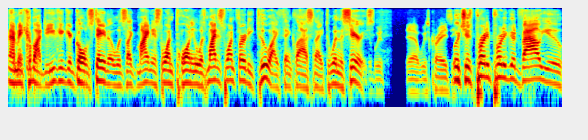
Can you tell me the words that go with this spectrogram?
I mean, come on, dude, you could get Golden State. It was like minus 120. It was minus 132, I think, last night to win the series, Yeah, it was crazy. which is pretty pretty good value.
